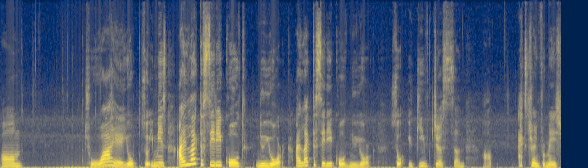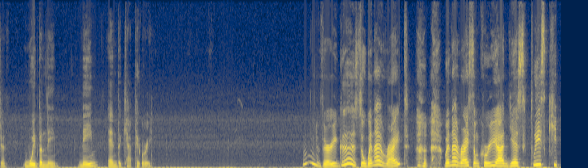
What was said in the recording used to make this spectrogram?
um 좋아해요. So it means I like the city called New York. I like the city called New York. So you give just some uh, extra information with the name, name and the category. Mm, very good. So when I write, when I write some Korean, yes, please keep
